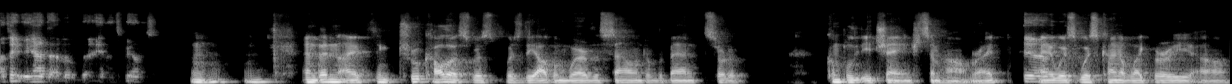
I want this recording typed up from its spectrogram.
I think we had that a little bit. You know, to be honest. Mm-hmm. mm-hmm. And then I think True Colors was was the album where the sound of the band sort of completely changed somehow, right? Yeah. And it was was kind of like very. Uh,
